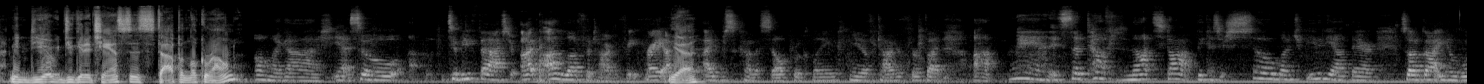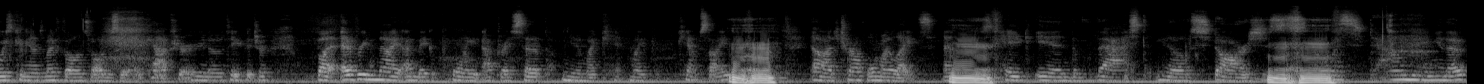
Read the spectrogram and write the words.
I mean, do you do you get a chance to stop and look around? Oh my gosh, yeah. So uh, to be faster, I, I love photography, right? I'm, Yeah. I'm just kind of self-proclaimed, you know, photographer. But uh, man, it's so tough to not stop because there's so much beauty out there. So I've got you know voice commands on my phone, so I'll just say like capture, you know, take a picture. But every night I make a point after I set up, you know, my camp, my campsite mm-hmm. uh, to turn off all my lights. And just mm. take in the vast, you know, stars. Just mm-hmm. so astounding, you know.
